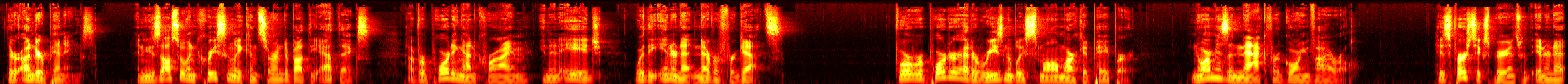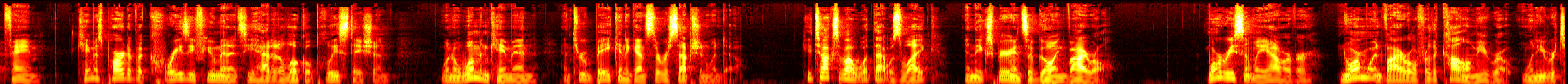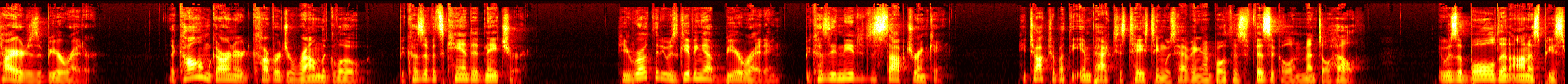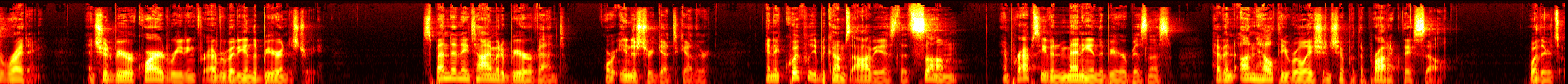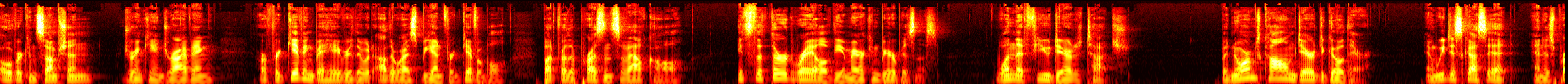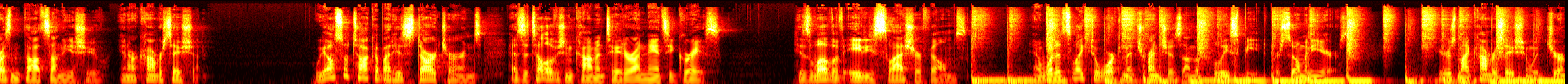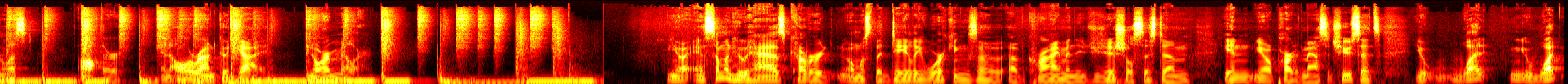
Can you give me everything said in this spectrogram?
their underpinnings, and he is also increasingly concerned about the ethics of reporting on crime in an age where the internet never forgets. For a reporter at a reasonably small market paper, Norm has a knack for going viral. His first experience with internet fame came as part of a crazy few minutes he had at a local police station when a woman came in and threw bacon against the reception window. He talks about what that was like and the experience of going viral. More recently, however, Norm went viral for the column he wrote when he retired as a beer writer. The column garnered coverage around the globe because of its candid nature. He wrote that he was giving up beer writing because he needed to stop drinking. He talked about the impact his tasting was having on both his physical and mental health. It was a bold and honest piece of writing, and should be required reading for everybody in the beer industry. Spend any time at a beer event, or industry get together, and it quickly becomes obvious that some, and perhaps even many in the beer business, have an unhealthy relationship with the product they sell. Whether it's overconsumption, drinking and driving, or forgiving behavior that would otherwise be unforgivable but for the presence of alcohol, it's the third rail of the American beer business, one that few dare to touch. But Norm's column dared to go there, and we discuss it and his present thoughts on the issue in our conversation. We also talk about his star turns as a television commentator on Nancy Grace, his love of 80s slasher films, and what it's like to work in the trenches on the police beat for so many years. Here's my conversation with journalist, author, and all around good guy, Norm Miller. You know, as someone who has covered almost the daily workings of, of crime in the judicial system in you know a part of Massachusetts, you know, what you know, what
